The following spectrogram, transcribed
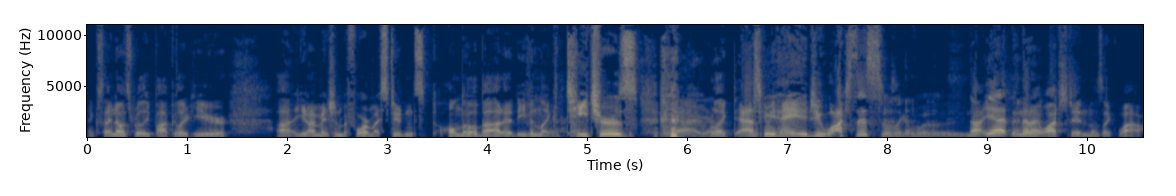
because I know it's really popular here. Uh, you know, I mentioned before, my students all know about it. Even like teachers Yeah, yeah. were like asking me, "Hey, did you watch this?" I was like, well, "Not yet," and then I watched it, and I was like, "Wow,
